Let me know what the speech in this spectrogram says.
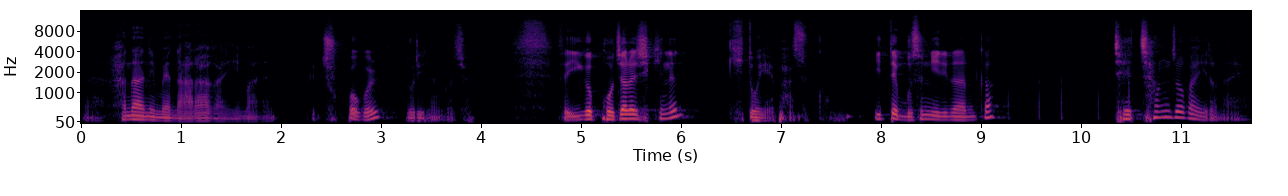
네, 하나님의 나라가 임하는 그 축복을 누리는 거죠. 그래서 이거 보좌를 시키는 기도의 파수꾼. 이때 무슨 일이 일어납니까? 재창조가 일어나요.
